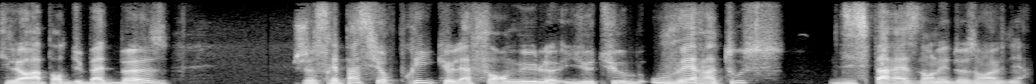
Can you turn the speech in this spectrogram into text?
qui leur apportent du bad buzz. Je ne serais pas surpris que la formule YouTube ouvert à tous disparaisse dans les deux ans à venir.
